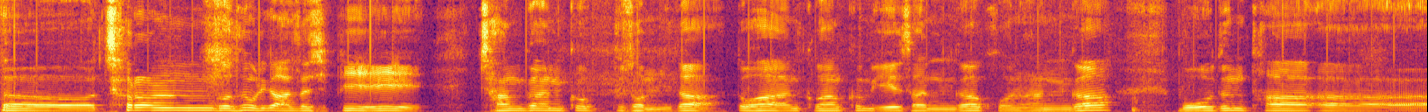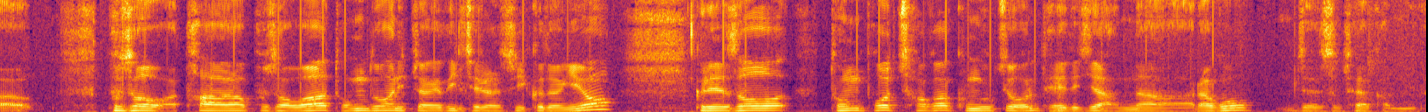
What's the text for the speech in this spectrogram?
어, 철하는 것은 우리가 알다시피 장관급 부서입니다. 또한 그만큼 예산과 권한과 모든 타 아, 부서 타 부서와 동등한 입장에서 일처리할 수 있거든요. 그래서 동포처가 궁극적으로 돼야 되지 않나라고 이제 생각합니다.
